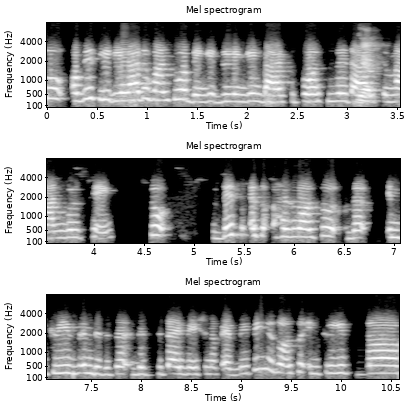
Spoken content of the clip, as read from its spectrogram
so obviously we are the ones who are bringing, bringing back the personal touch, the manual thing. So this has, has also the increase in digita- digitization of everything has also increased the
